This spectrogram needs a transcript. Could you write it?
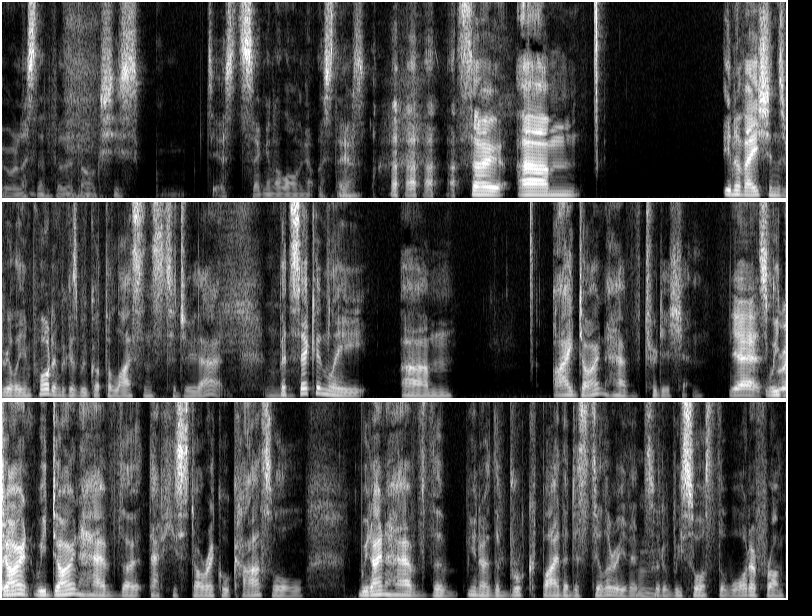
We were listening for the dog. She's just singing along up the stairs. So, um, is really important because we've got the license to do that. But secondly, um, I don't have tradition. yeah, we great. don't. We don't have the, that historical castle. We don't have the you know the brook by the distillery that sort of we source the water from.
